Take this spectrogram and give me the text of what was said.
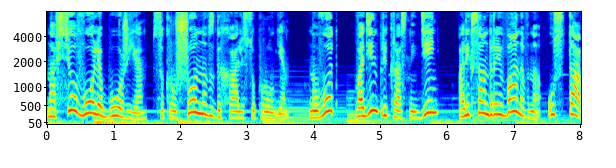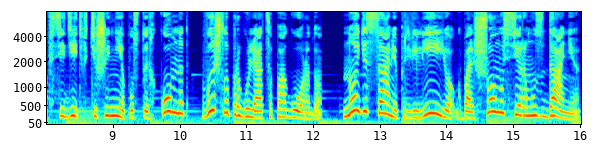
На все воля Божья сокрушенно вздыхали супруги. Но вот в один прекрасный день Александра Ивановна, устав сидеть в тишине пустых комнат, вышла прогуляться по городу. Ноги сами привели ее к большому серому зданию,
